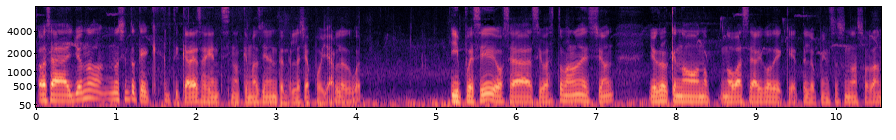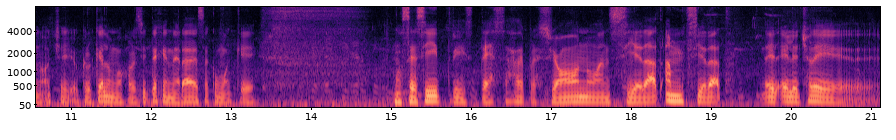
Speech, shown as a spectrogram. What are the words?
O sea, yo no, no siento que hay que criticar a esa gente, sino que más bien entenderles y apoyarles, güey. Y pues sí, o sea, si vas a tomar una decisión, yo creo que no, no, no va a ser algo de que te lo pienses una sola noche. Yo creo que a lo mejor sí te genera esa como que no sé si tristeza, depresión o ansiedad, ansiedad, el, hecho de,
